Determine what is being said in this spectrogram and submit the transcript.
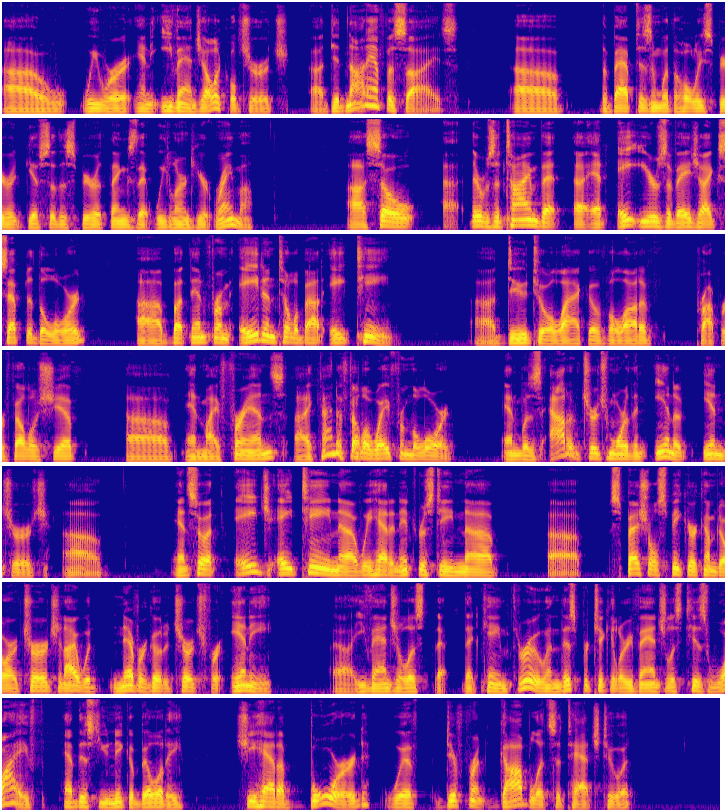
uh, we were an evangelical church, uh, did not emphasize uh, the baptism with the Holy Spirit, gifts of the Spirit, things that we learned here at Rhema. Uh, so uh, there was a time that uh, at eight years of age I accepted the Lord, uh, but then from eight until about 18, uh, due to a lack of a lot of proper fellowship uh, and my friends, I kind of fell away from the Lord and was out of church more than in a, in church. And so at age 18, uh, we had an interesting special speaker come to our church, and I would never go to church for any uh, evangelist that, that came through. And this particular evangelist, his wife, had this unique ability. She had a board with different goblets attached to it,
